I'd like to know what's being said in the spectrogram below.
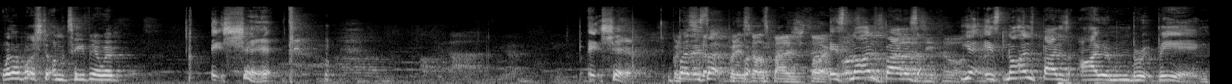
when I watched it on the TV, I went, it's shit. it's shit. But, it's, not, but it's not as bad as you thought. It's was. not as bad as, as you yeah, it's not as bad as I remember it being,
